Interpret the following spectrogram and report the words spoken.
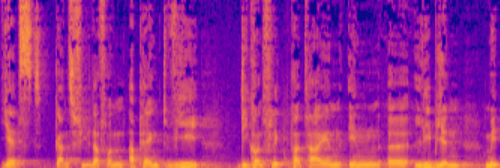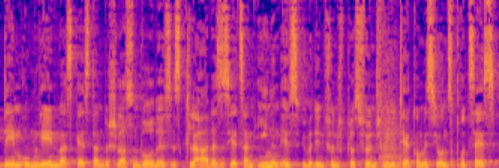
jetzt ganz viel davon abhängt, wie die Konfliktparteien in äh, Libyen mit dem umgehen, was gestern beschlossen wurde. Es ist klar, dass es jetzt an Ihnen ist, über den 5 plus 5 Militärkommissionsprozess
